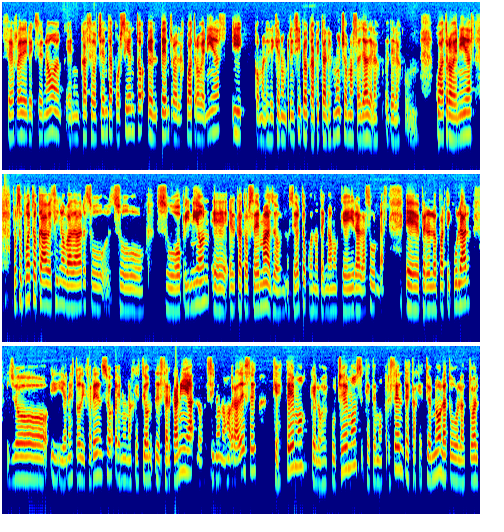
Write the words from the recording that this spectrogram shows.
se redireccionó en, un casi 80% dentro de las cuatro avenidas y como les dije en un principio, Capital es mucho más allá de las, de las cuatro avenidas. Por supuesto, cada vecino va a dar su, su, su opinión eh, el 14 de mayo, ¿no es cierto?, cuando tengamos que ir a las urnas. Eh, pero en lo particular, yo, y en esto diferencio, en una gestión de cercanía, los vecinos nos agradecen que estemos, que los escuchemos, que estemos presentes. Esta gestión no la tuvo la actual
